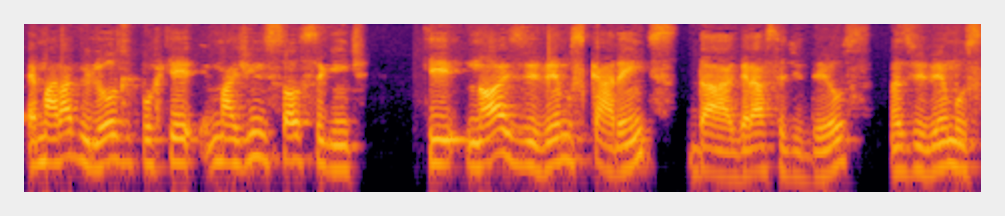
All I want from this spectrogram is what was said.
é maravilhoso porque imagine só o seguinte, que nós vivemos carentes da graça de Deus, nós vivemos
